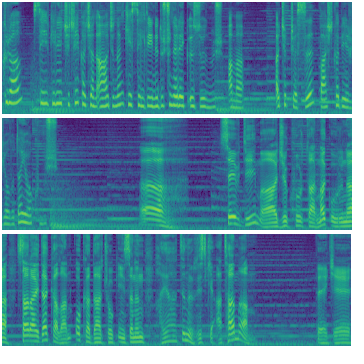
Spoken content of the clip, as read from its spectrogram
Kral, sevgili çiçek açan ağacının kesildiğini düşünerek üzülmüş ama açıkçası başka bir yolu da yokmuş. Ah, sevdiğim ağacı kurtarmak uğruna sarayda kalan o kadar çok insanın hayatını riske atamam. Peki,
